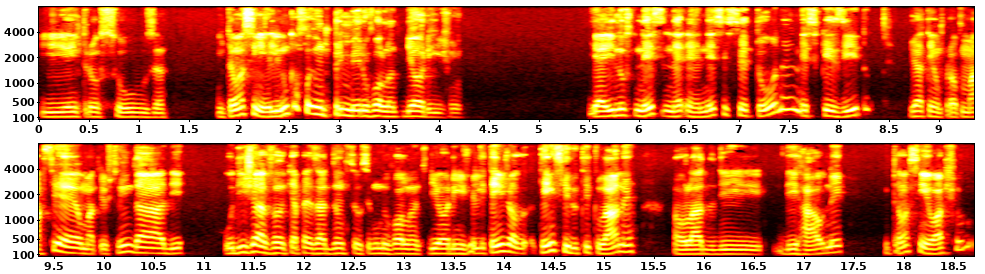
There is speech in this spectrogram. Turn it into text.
e entrou Souza. Então, assim, ele nunca foi um primeiro volante de origem. E aí, no, nesse, né, é, nesse setor, né, nesse quesito, já tem o próprio Marcial, o Matheus Trindade, o Djavan, que apesar de não ser o segundo volante de origem, ele tem, tem sido titular, né, ao lado de, de Haldner. Então, assim, eu acho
